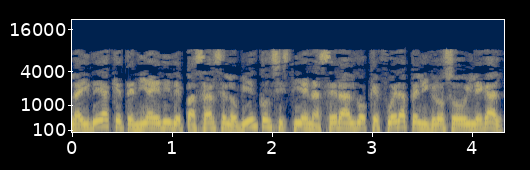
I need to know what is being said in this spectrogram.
La idea que tenía Eddie de pasárselo bien consistía en hacer algo que fuera peligroso o ilegal,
